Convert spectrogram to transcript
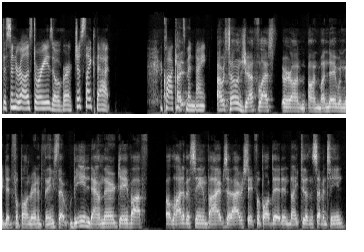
the Cinderella story is over, just like that. The clock hits I, midnight. I was telling Jeff last or on on Monday when we did football and random things that being down there gave off a lot of the same vibes that Iowa State football did in like 2017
